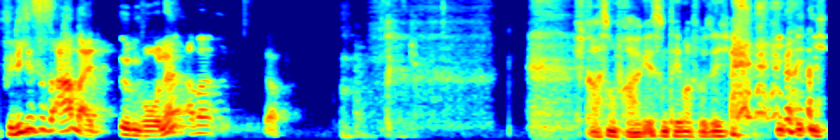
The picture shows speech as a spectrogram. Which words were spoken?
Für dich ist es Arbeit irgendwo, ne? Aber Straßenumfrage ist ein Thema für sich. Ich, ich,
